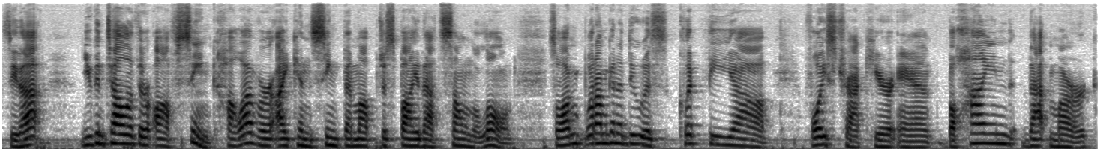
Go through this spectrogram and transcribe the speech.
See that? You can tell that they're off sync. However, I can sync them up just by that sound alone. So I'm, what I'm going to do is click the uh, voice track here and behind that mark,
